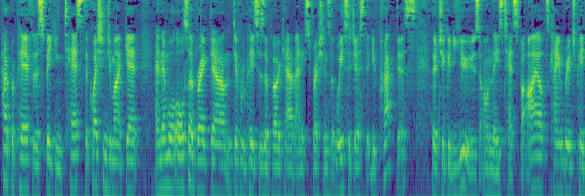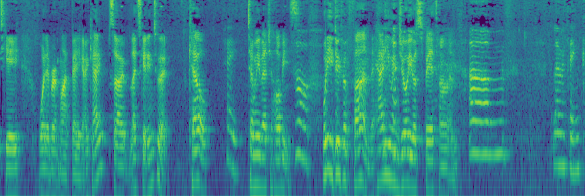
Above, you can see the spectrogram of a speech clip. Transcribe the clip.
how to prepare for the speaking test, the questions you might get, and then we'll also break down different pieces of vocab and expressions that we suggest that you practice that you could use on these tests for IELTS, Cambridge, PTE, whatever it might be, okay? So let's get into it. Kel, Hey. tell me about your hobbies. Oh. What do you do for fun? How do you enjoy your spare time? Um. Let me think.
